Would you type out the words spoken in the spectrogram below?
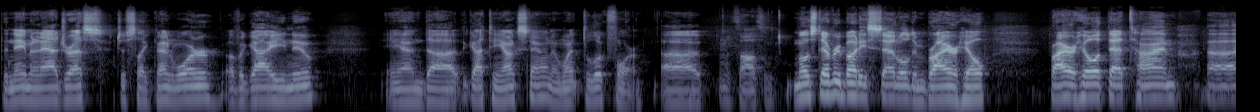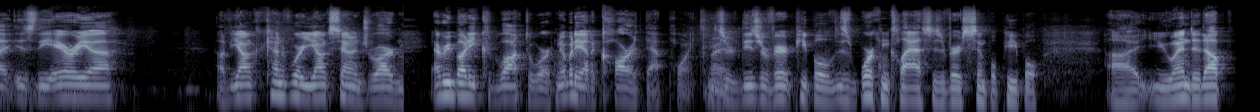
the name and address, just like Ben Warner, of a guy he knew and uh, got to Youngstown and went to look for him. Uh, That's awesome. most everybody settled in Briar Hill. Briar Hill at that time uh, is the area of Young, kind of where Youngstown and Girard. Everybody could walk to work. Nobody had a car at that point. These Right. are these are very people. These is working class. These are very simple people. Uh, you ended up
